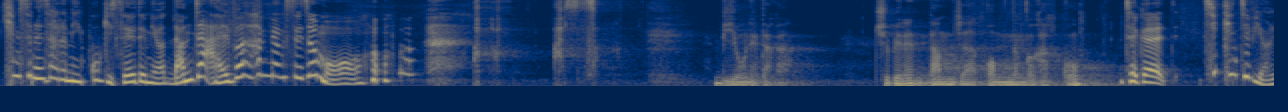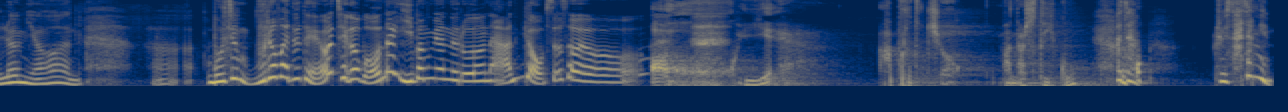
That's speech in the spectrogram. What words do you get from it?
힘쓰는 사람이 꼭 있어야 되면 남자 알바 한 명 쓰죠 뭐. 미혼에다가 주변엔 남자 없는 것 같고 제가 치킨집 열려면 아, 뭐 좀 물어봐도 돼요? 제가 워낙 이 방면으로는 아는 게 없어서요. 예 앞으로도 쭉 만날 수도 있고 아, 참. 그리고 사장님,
